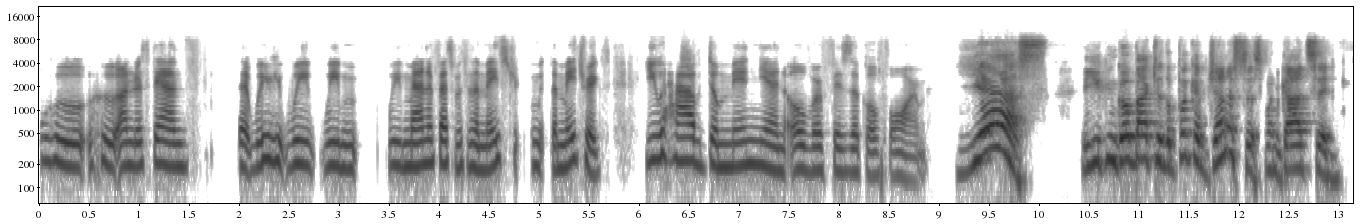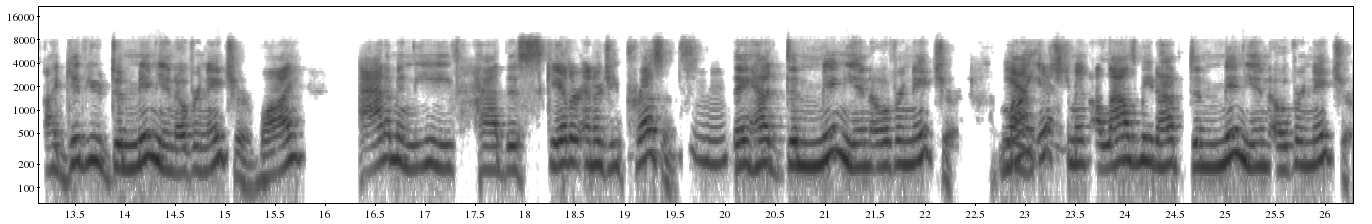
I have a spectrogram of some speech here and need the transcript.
who who understands that we we we we manifest within the matrix, the matrix, you have dominion over physical form. Yes, you can go back to the book of Genesis when God said, I give you dominion over nature. Why? Adam and Eve had this scalar energy presence. Mm-hmm. They had dominion over nature. Yeah. My instrument allows me to have dominion over nature.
